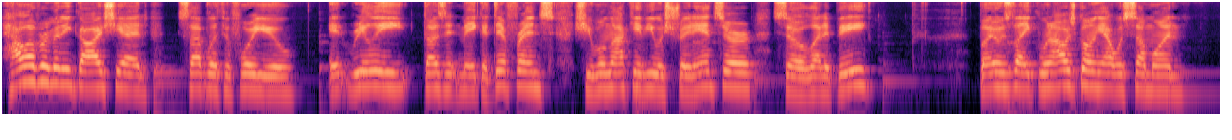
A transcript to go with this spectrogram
However many guys she had slept with before you, it really doesn't make a difference. She will not give you a straight answer, so let it be. But it was like when I was going out with someone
